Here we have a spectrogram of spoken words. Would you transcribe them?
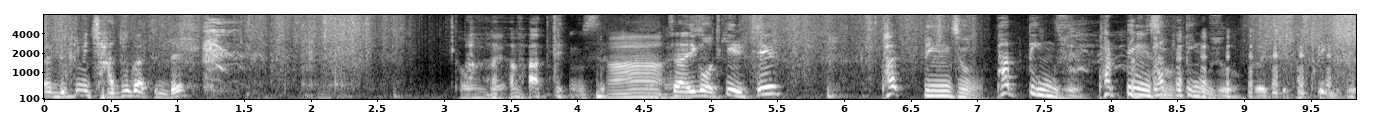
느낌이 자두 같은데 더운데? 팥빙수 아, 자 이거 어떻게 읽지? 팥빙수. 팥빙수 팥빙수. 팥빙수 그렇지 팥빙수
